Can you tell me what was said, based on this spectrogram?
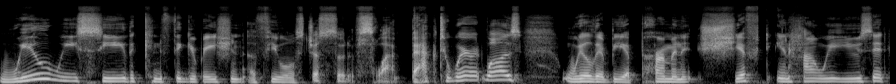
Will we see the configuration of fuels just sort of slap back to where it was? Will there be a permanent shift in how we use it?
